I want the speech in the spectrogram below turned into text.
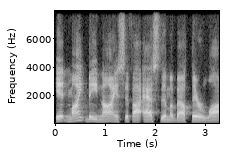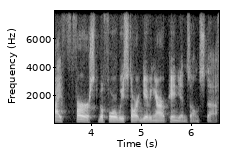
it might be nice if I ask them about their life first before we start giving our opinions on stuff.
